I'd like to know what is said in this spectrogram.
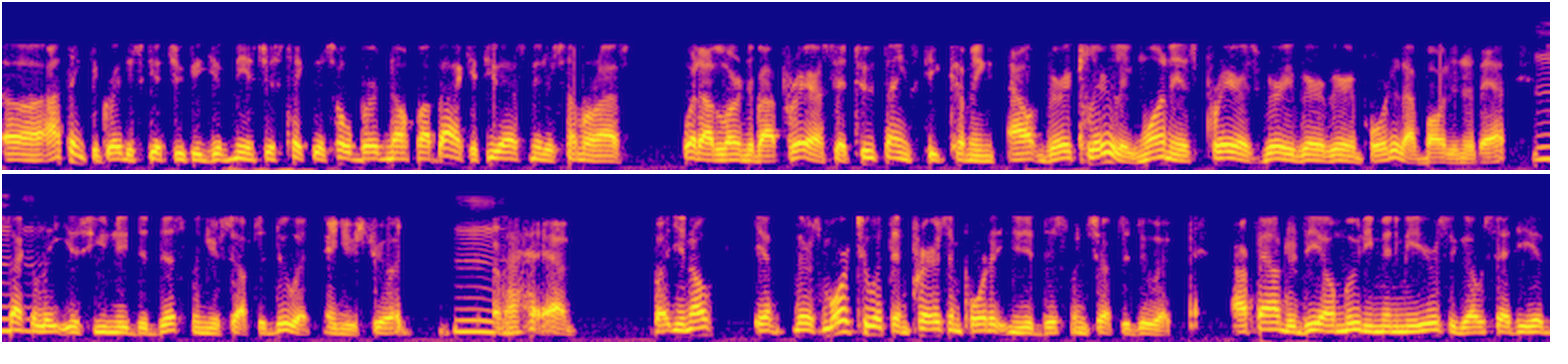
uh, I think the greatest gift you could give me is just take this whole burden off my back. If you asked me to summarize what I learned about prayer, I said two things keep coming out very clearly. One is prayer is very, very, very important. I bought into that. Mm-hmm. Secondly, is you need to discipline yourself to do it, and you should. Mm. And I had. But you know, if there's more to it than prayer is important, you need to discipline yourself to do it. Our founder D.L. Moody many, many years ago said he had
